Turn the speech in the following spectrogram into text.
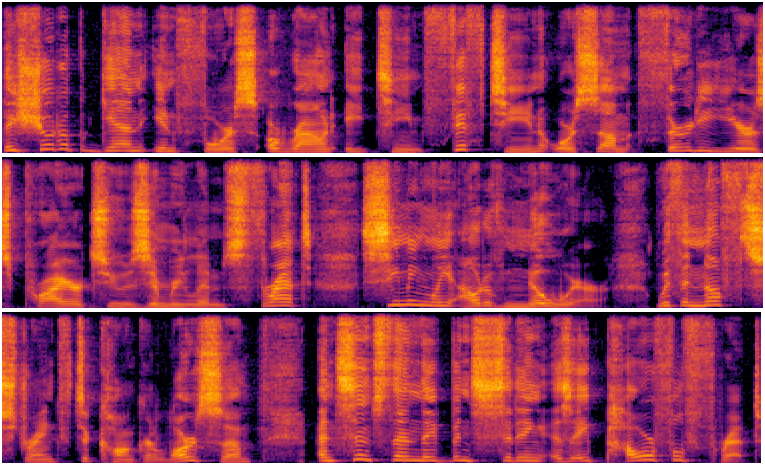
They showed up again in force around 1815, or some 30 years prior to Zimri Lim's threat, seemingly out of nowhere, with enough strength to conquer Larsa, and since then they've been sitting as a powerful threat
